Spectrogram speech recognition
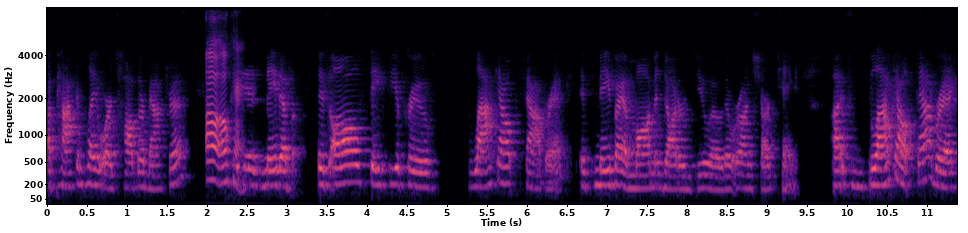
a pack and play or a toddler mattress. Oh, okay. It is made of. It's all safety approved blackout fabric. It's made by a mom and daughter duo that were on Shark Tank. Uh, it's blackout fabric.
